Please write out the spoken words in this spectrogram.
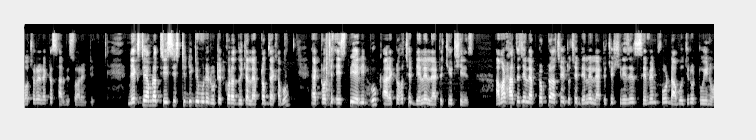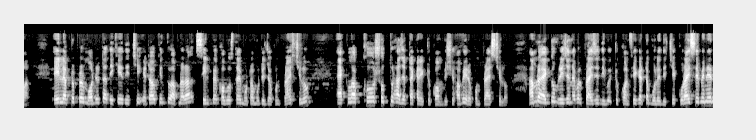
বছরের একটা সার্ভিস ওয়ারেন্টি নেক্সটে আমরা থ্রি সিক্সটি ডিগ্রি মোডে রোটেট করা দুইটা ল্যাপটপ দেখাবো। একটা হচ্ছে এসপি এলিট বুক আর একটা হচ্ছে ডেলের ল্যাটিচিউড সিরিজ আমার হাতে যে ল্যাপটপটা আছে, এটা হচ্ছে ডেলের ল্যাটিচিউড সিরিজের seven four double zero two in one এই ল্যাপটপটার মডেলটা দেখিয়ে দিচ্ছি। এটাও কিন্তু আপনারা সিলপ্যাক অবস্থায় মোটামুটি যখন প্রাইস ছিল, এক লক্ষ সত্তর হাজার টাকার একটু কম বেশি হবে এরকম প্রাইস ছিল। আমরা একদম রিজনেবল প্রাইসে দিব। একটু কনফিগারটা বলে দিচ্ছি। কোরাই সেভেনের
